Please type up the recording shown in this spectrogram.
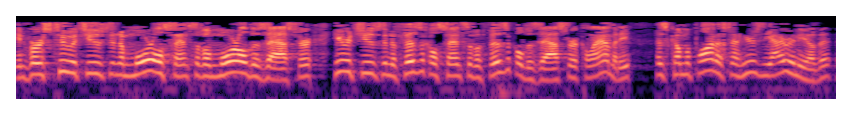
in verse 2 it's used in a moral sense of a moral disaster. Here it's used in a physical sense of a physical disaster, a calamity, has come upon us. Now here's the irony of it.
